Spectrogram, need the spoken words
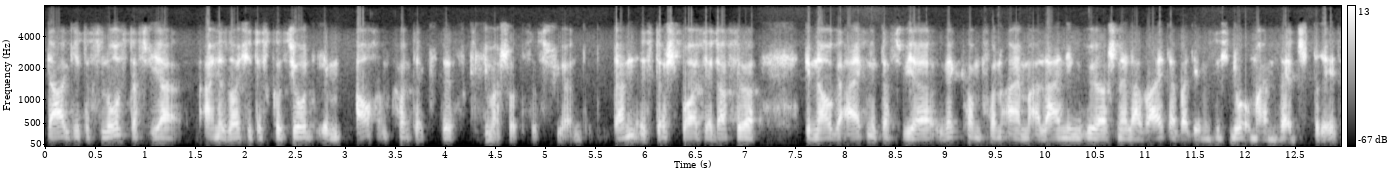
da geht es los, dass wir eine solche Diskussion eben auch im Kontext des Klimaschutzes führen. Dann ist der Sport ja dafür genau geeignet, dass wir wegkommen von einem alleinigen höher, schneller, weiter, bei dem es sich nur um einen selbst dreht,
